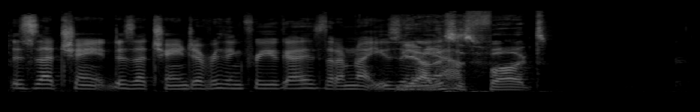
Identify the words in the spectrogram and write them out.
Does that change? Does that change everything for you guys that I'm not using? Yeah, the this app? is fucked.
